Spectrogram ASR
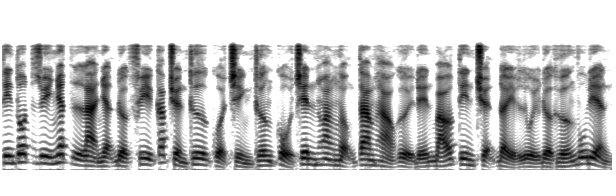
Tin tốt duy nhất là nhận được phi cấp truyền thư của Trình Thương Cổ trên Hoang Ngộng Tam Hào gửi đến báo tin chuyện đẩy lùi được hướng Vũ Điển.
